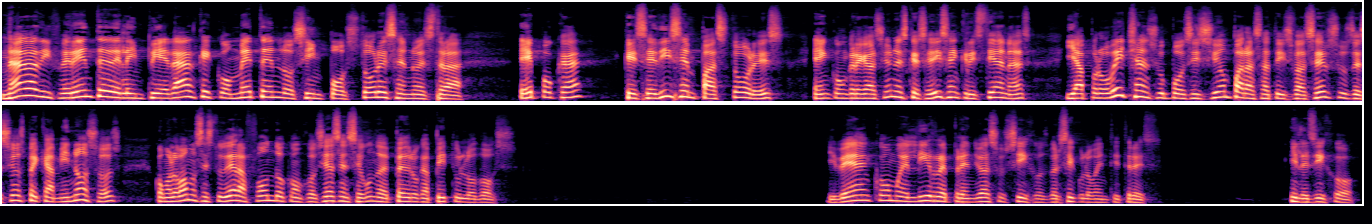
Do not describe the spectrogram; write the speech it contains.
Nada diferente de la impiedad que cometen los impostores en nuestra época, que se dicen pastores en congregaciones que se dicen cristianas, y aprovechan su posición para satisfacer sus deseos pecaminosos, como lo vamos a estudiar a fondo con Josías en 2 de Pedro capítulo 2. Y vean cómo Elí reprendió a sus hijos, versículo 23. Y les dijo,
